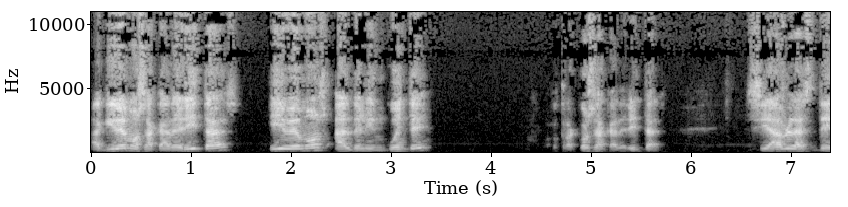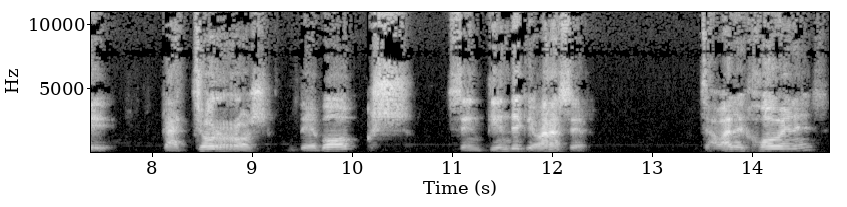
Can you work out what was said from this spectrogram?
Aquí vemos a caderitas y vemos al delincuente. Otra cosa, caderitas. Si hablas de cachorros de box, se entiende que van a ser chavales jóvenes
